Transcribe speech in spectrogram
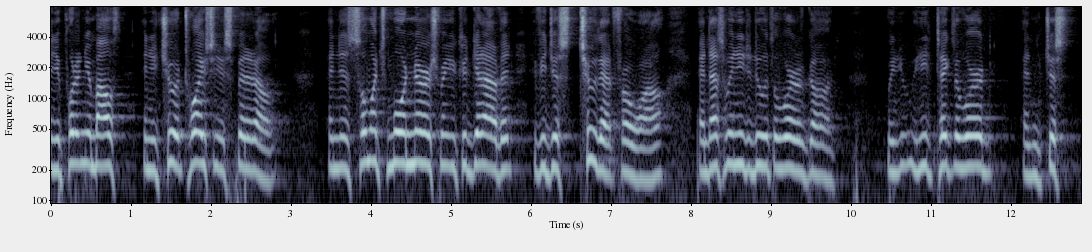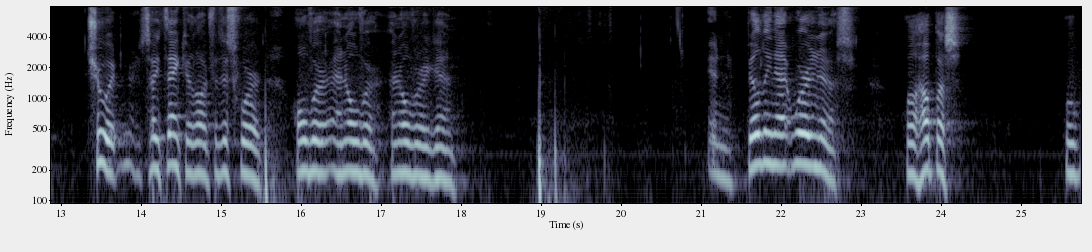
and you put it in your mouth and you chew it twice and you spit it out. And there's so much more nourishment you could get out of it if you just chew that for a while. And that's what we need to do with the Word of God. We, we need to take the Word and just chew it and say, Thank you, Lord, for this Word over and over and over again. And building that word in us will help us will,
